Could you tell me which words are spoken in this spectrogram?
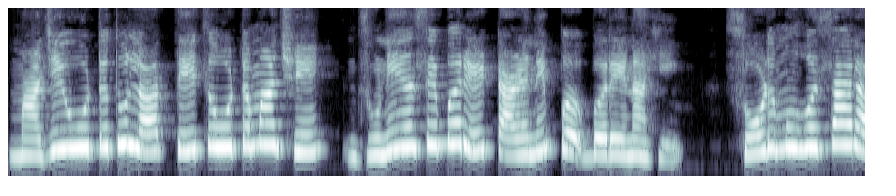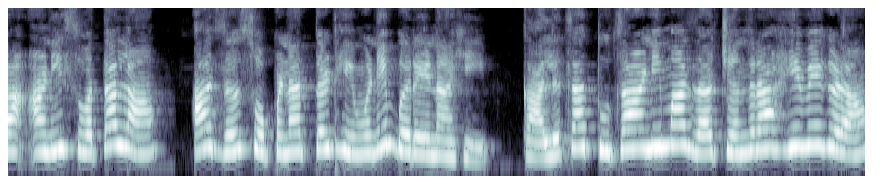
माझे ओट तुला तेच ओट माझे. जुने असे बरे टाळणे प- बरे नाही. सोड मोह सारा आणि स्वतःला. आज स्वप्नात ठेवणे बरे नाही. कालचा तुझा आणि माझा चंद्र आहे वेगळा.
